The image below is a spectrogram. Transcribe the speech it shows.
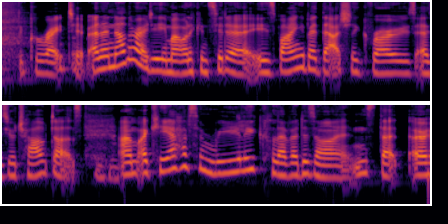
Great tip. And another idea you might want to consider is buying a bed that actually grows as your child does. Mm-hmm. Um, IKEA have some really clever designs that are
